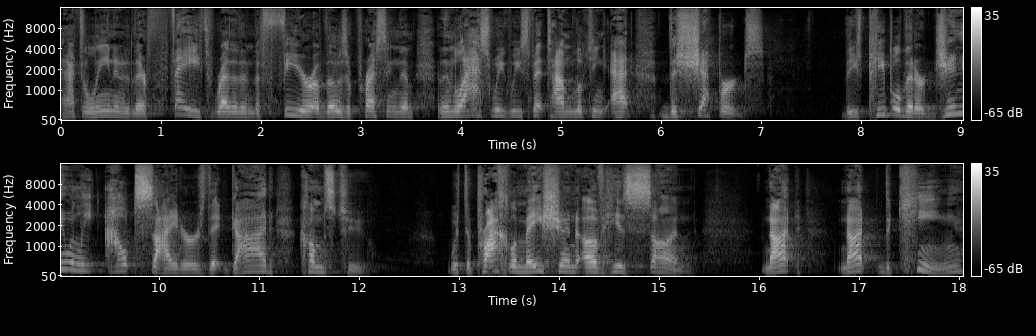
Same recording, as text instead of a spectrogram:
and have to lean into their faith rather than the fear of those oppressing them. And then last week we spent time looking at the shepherds these people that are genuinely outsiders that God comes to with the proclamation of his son. Not, not the king,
